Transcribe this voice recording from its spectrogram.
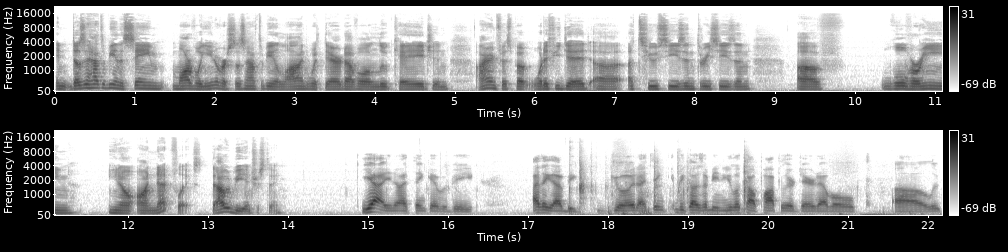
And doesn't have to be in the same Marvel universe. Doesn't have to be aligned with Daredevil and Luke Cage and Iron Fist. But what if you did uh, a two season, three season of Wolverine, you know, on Netflix? That would be interesting. Yeah, you know, I think it would be. I think that would be good. I think because I mean, you look how popular Daredevil, uh, Luke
